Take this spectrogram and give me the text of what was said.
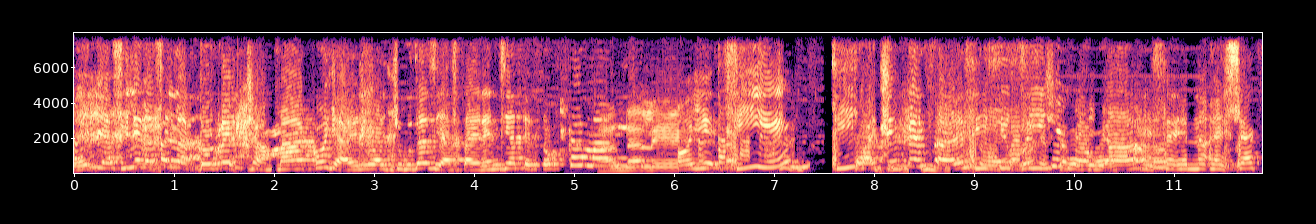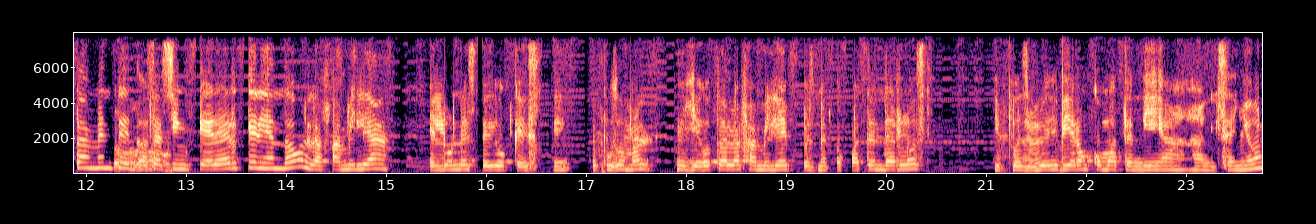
Oye, así le das en la torre al chamaco y a él lo ayudas y hasta herencia te toca, mami. Ándale. Oye, sí, ¿eh? Sí. Hay que pensar eso. Sí, sí, no, exactamente, o sea, sin querer queriendo, la familia, el lunes te digo que este, se puso mal, me llegó toda la familia y pues me tocó atenderlos y pues vieron cómo atendía al señor.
